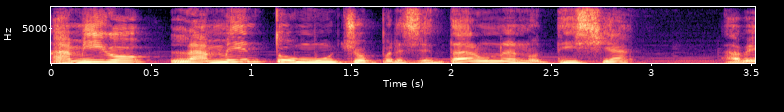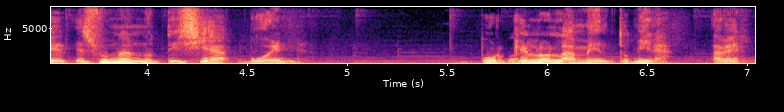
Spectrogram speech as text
amigo, lamento mucho presentar una noticia. A ver, es una noticia buena. ¿Por qué lo lamento? Mira, a ver.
